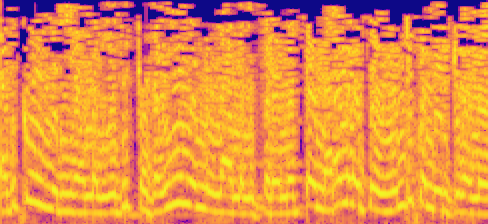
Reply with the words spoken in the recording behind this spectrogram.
தடுக்கவும் முடியாமல் எதிர்க்க தைரியம் இல்லாமல் இப்படி மொத்த மரங்களை போல் நின்று கொண்டிருக்கிறோமே.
